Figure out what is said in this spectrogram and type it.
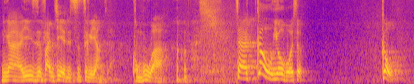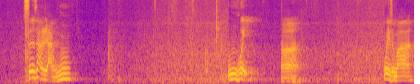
你看，一直犯戒的是这个样子，恐怖啊！再来垢优婆塞，垢，身上染污，污秽。啊？为什么？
